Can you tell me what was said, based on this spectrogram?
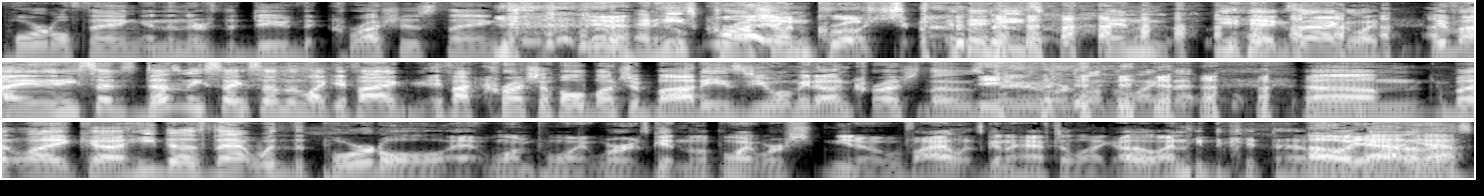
portal thing, and then there's the dude that crushes things, Yeah. and he's crushing. uncrush? and he's and yeah, exactly. If I and he says, doesn't he say something like, if I if I crush a whole bunch of bodies, do you want me to uncrush those too, or something like that? Um, but like uh, he does that with the portal at one point, where it's getting to the point where you know Violet's going to have to like, oh, I need to get the Oh, fuck yeah, out of yeah. this.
